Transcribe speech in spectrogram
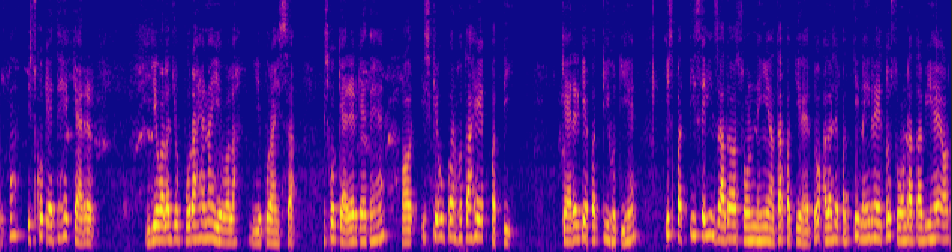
दोस्तों, इसको कहते हैं कैरियर ये वाला जो पूरा है ना, ये वाला, ये पूरा हिस्सा, इसको कैरियर कहते हैं और इसके ऊपर होता है एक पत्ती। कैरियर की पत्ती होती है। इस पत्ती से ही ज़्यादा सोंड नहीं आता, पत्ती रहे तो। अगर से पत्ती नहीं रहे तो सोंड आता भी है और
